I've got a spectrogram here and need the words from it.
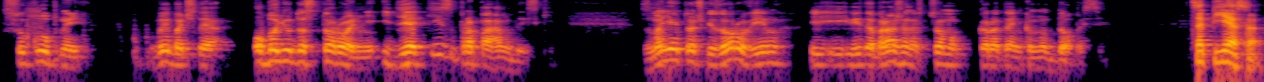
сукупний, вибачте, обоюдосторонній ідіотізм пропагандистський, з моєї точки зору, він і відображений в цьому коротенькому дописі. Це п'єса,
